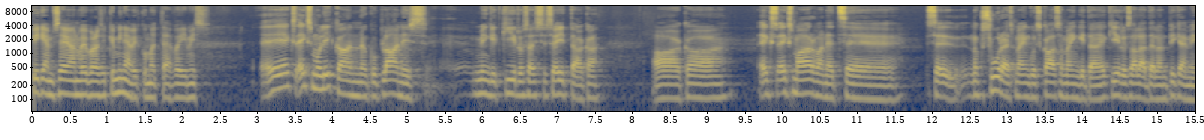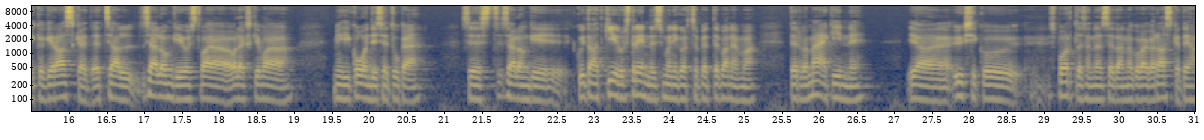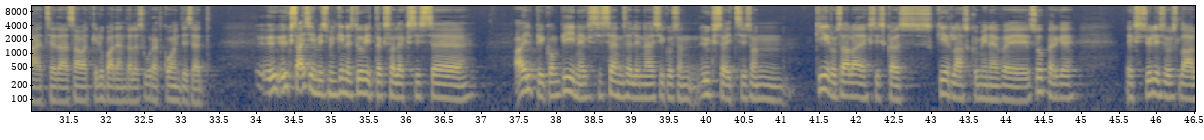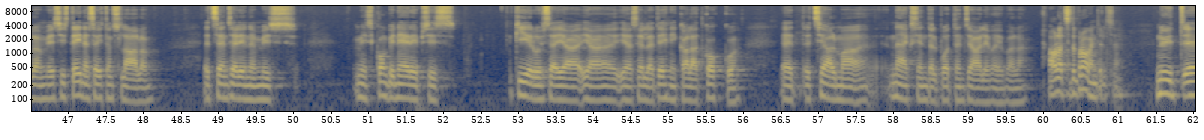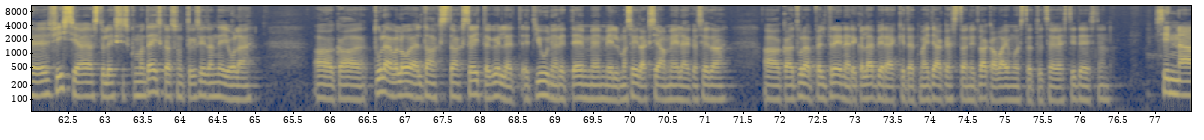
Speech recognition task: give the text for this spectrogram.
pigem see on võib-olla niisugune mineviku mõte või mis? eks, eks mul ikka on nagu plaanis mingeid kiirusasju sõita, aga, aga eks, eks ma arvan, et see, see nagu suures mängus kaasa mängida kiirusaladel on pigem ikkagi raske, et, et seal, seal ongi just vaja, olekski vaja mingi koondise tuge. Sest seal ongi, kui tahad kiirust treenida, siis mõnikord sa pead panema terve mäe kinni ja üksiku sportlasena seda on nagu väga raske teha, et seda saavadki lubada endale suured koondised üks asi, mis mind kindlasti huvitaks, oleks siis see Alpi kombiin, ehk siis see on selline asi, kus on üks sõit, siis on kiirusala ehk siis kas kiirlaskumine või supergi ehk siis ülisuurslaalom ja siis teine sõit on slaalom. et see on selline, mis, mis kombineerib siis kiiruse ja, ja, ja selle tehnikaalad kokku. et, et seal ma näeks endal potentsiaali võib-olla. oled seda proovinud üldse? nüüd eh, FIS-i ajastul ehk siis, kui ma täiskasvanutega sõidan, ei ole. aga tuleval hooajal tahaks, tahaks sõita küll, et, et juuniorite MM-il ma sõidaks hea meelega seda. aga tuleb veel treeneriga läbi rääkida, et ma ei tea, kas ta nüüd väga vaimustatud sellest ideest on sinna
